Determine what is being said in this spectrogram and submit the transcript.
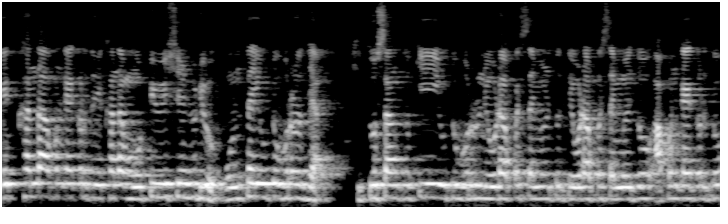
एखादा आपण काय करतो एखादा मोटिवेशन व्हिडिओ कोणता युट्यूबवर द्या की तो सांगतो की युट्यूबवरून एवढा पैसा मिळतो तेवढा पैसा मिळतो. आपण काय करतो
